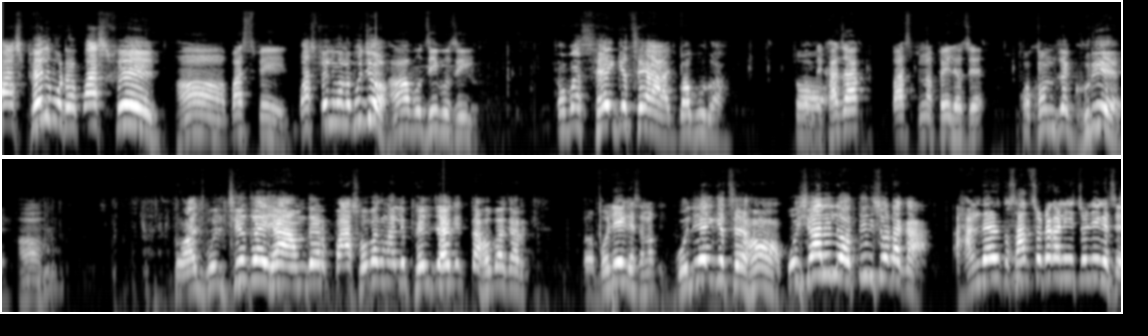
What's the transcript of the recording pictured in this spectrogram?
পাস ফেল বটে পাস ফেল হ্যাঁ পাস ফেল পাস ফেল মানে বুঝো? হ্যাঁ বুঝি বুঝি। তবে সেই গেছে আজ বাবুরা। তো দেখা যাক পাস না ফেল হচ্ছে কখন যে ঘুরে হ্যাঁ তো আজ বলছে যে হ্যাঁ আমাদের পাস হবে নাহলে ফেল যাই তা হবে আর কি। বলিয়ে গেছে নাকি? বলিয়ে গেছে হ্যাঁ পয়সা নিল তিনশো টাকা। তো সাতশো টাকা নিয়ে চলে গেছে।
